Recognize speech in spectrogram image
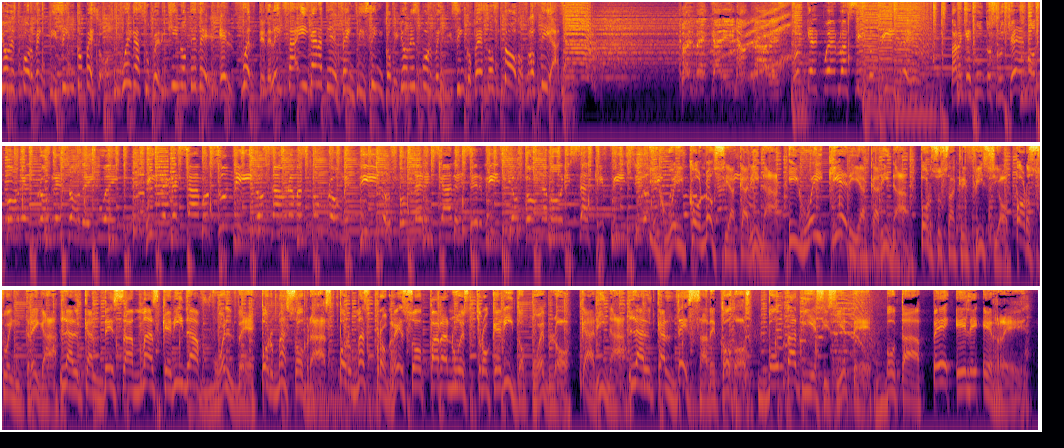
campeones por 25 pesos. Juega Super Kino TV, el fuerte de Lexa y gánate 25 millones por 25 pesos todos los días. Vuelve Karina otra vez, porque el pueblo así lo pide, para que juntos luchemos por el progreso de Higüey. Y regresamos unidos, ahora más comprometidos con la herencia del servicio, con amor y sacrificio Higüey conoce a Karina. Higüey quiere a Karina por su sacrificio, por su entrega. La alcaldesa más querida vuelve por más obras, por más progreso para nuestro querido pueblo. Karina, la alcaldesa de todos. Vota 17. Vota PLR.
